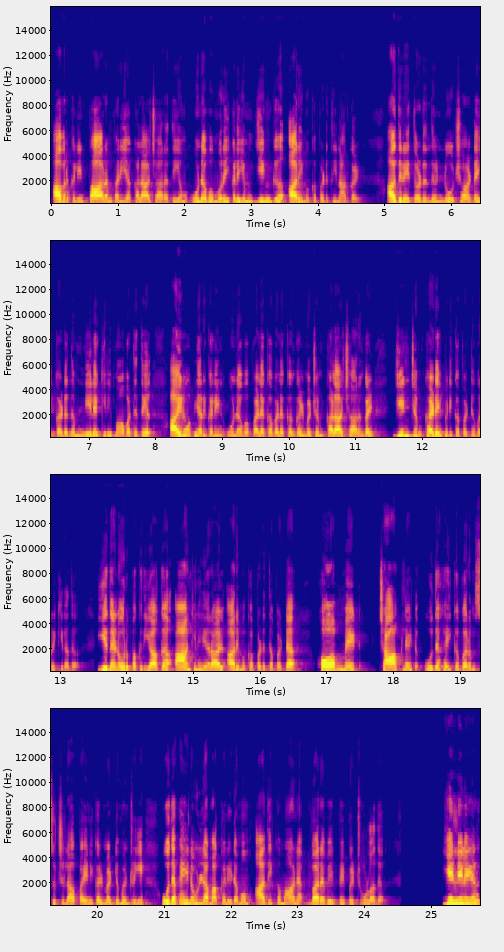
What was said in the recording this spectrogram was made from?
அவர்களின் பாரம்பரிய கலாச்சாரத்தையும் உணவு முறைகளையும் இங்கு அறிமுகப்படுத்தினார்கள். அதனைத் தொடர்ந்து நூற்றாண்டை கடந்தும் நீலகிரி மாவட்டத்தில் ஐரோப்பியர்களின் உணவு பழக்க வழக்கங்கள் மற்றும் கலாச்சாரங்கள் இன்றும் கடைபிடிக்கப்பட்டு வருகிறது. இதன் ஒரு பகுதியாக ஆங்கிலேயரால் அறிமுகப்படுத்தப்பட்ட ஹோம்மேட் சாக்லேட் உதகைக்கு வரும் சுற்றுலா பயணிகள் மட்டுமின்றி உதகையில் உள்ள மக்களிடமும் அதிகமான வரவேற்பை பெற்றுள்ளது. இந்நிலையில்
